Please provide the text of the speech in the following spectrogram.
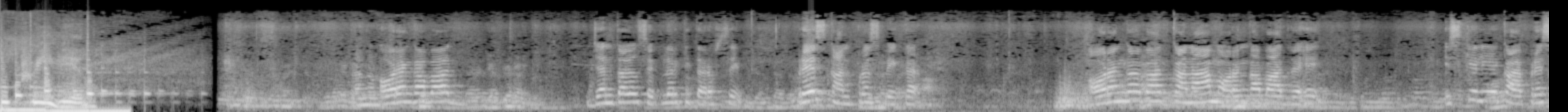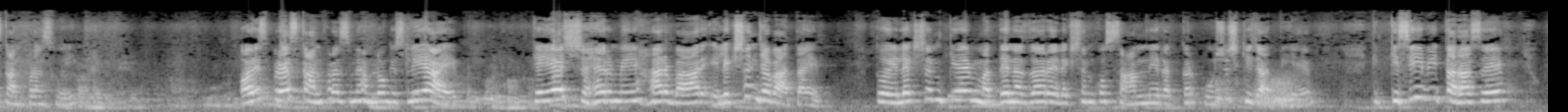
Preview. Aurangabad Janata Dal secular की तरफ़ से प्रेस कॉन्फ्रेंस लेकर औरंगाबाद का नाम औरंगाबाद रहे। इसके लिए प्रेस कॉन्फ्रेंस हुई। और इस प्रेस कॉन्फ्रेंस में हम लोग इसलिए आए कि ये शहर में हर बार इलेक्शन जब आता है तो इलेक्शन के मद्देनजर इलेक्शन को सामने रखकर कोशिश की जाती है। कि किसी भी तरह से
